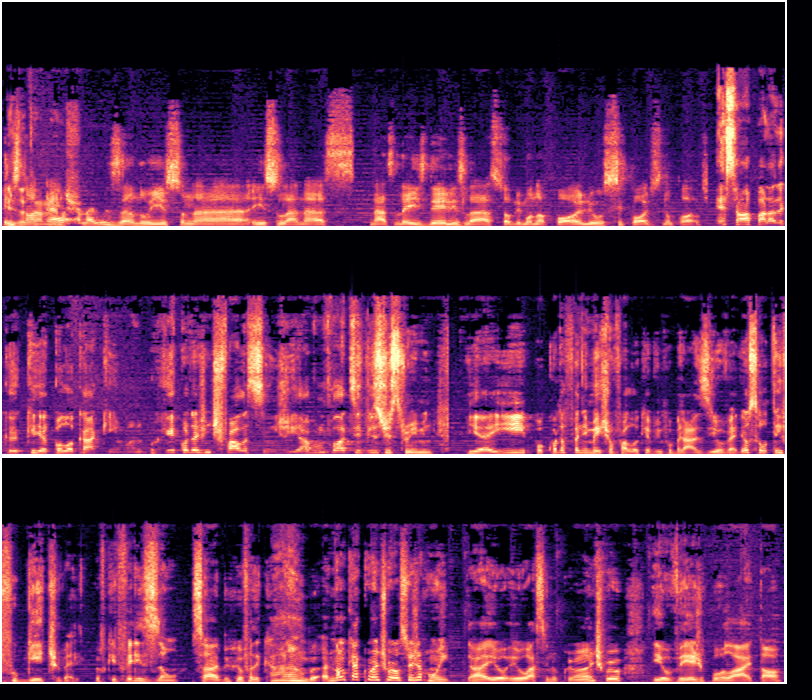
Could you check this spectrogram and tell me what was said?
Eles estão Exatamente. até analisando isso na isso lá nas, nas leis deles lá sobre monopólio, se pode, se não pode. Essa é uma parada que eu queria colocar aqui, mano. Porque quando a gente fala assim de. Ah, vamos falar de serviço de streaming. E aí, pô, quando a Funimation falou que ia vir pro Brasil, velho, eu soltei foguete, velho. Eu fiquei felizão, sabe? Porque eu falei, caramba, não que a Crunchyroll seja ruim, tá? Eu, eu assino Crunchyroll e eu vejo por lá e tal.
